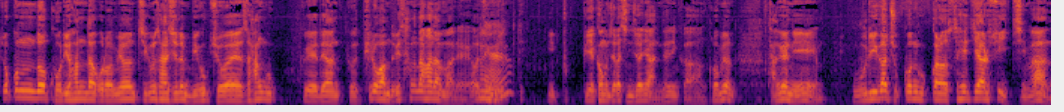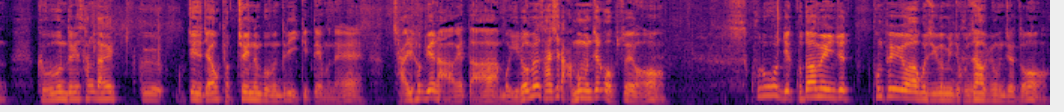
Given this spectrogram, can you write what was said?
조금 더 고려한다 그러면 지금 사실은 미국 조야에서 한국에 대한 그 피로감들이 상당하단 말이에요. 지금 이 비핵화 문제가 진전이 안 되니까 그러면 당연히 우리가 주권 국가로서 해지할 수 있지만 그 부분들이 상당히 그 국제 제재하고 겹쳐 있는 부분들이 있기 때문에 잘 협의해 나가겠다. 뭐 이러면 사실 아무 문제가 없어요. 그리고 이제 그 다음에 이제 폼페이오하고 지금 이제 군사합의 문제도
